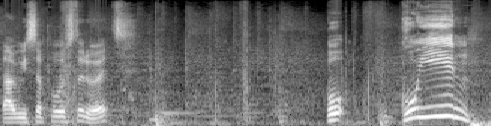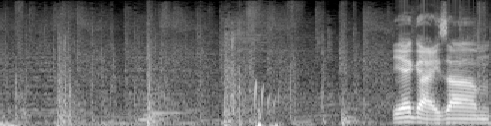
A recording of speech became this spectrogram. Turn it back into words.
that we supposed to do it. Go, go in. Yeah, guys. Um,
